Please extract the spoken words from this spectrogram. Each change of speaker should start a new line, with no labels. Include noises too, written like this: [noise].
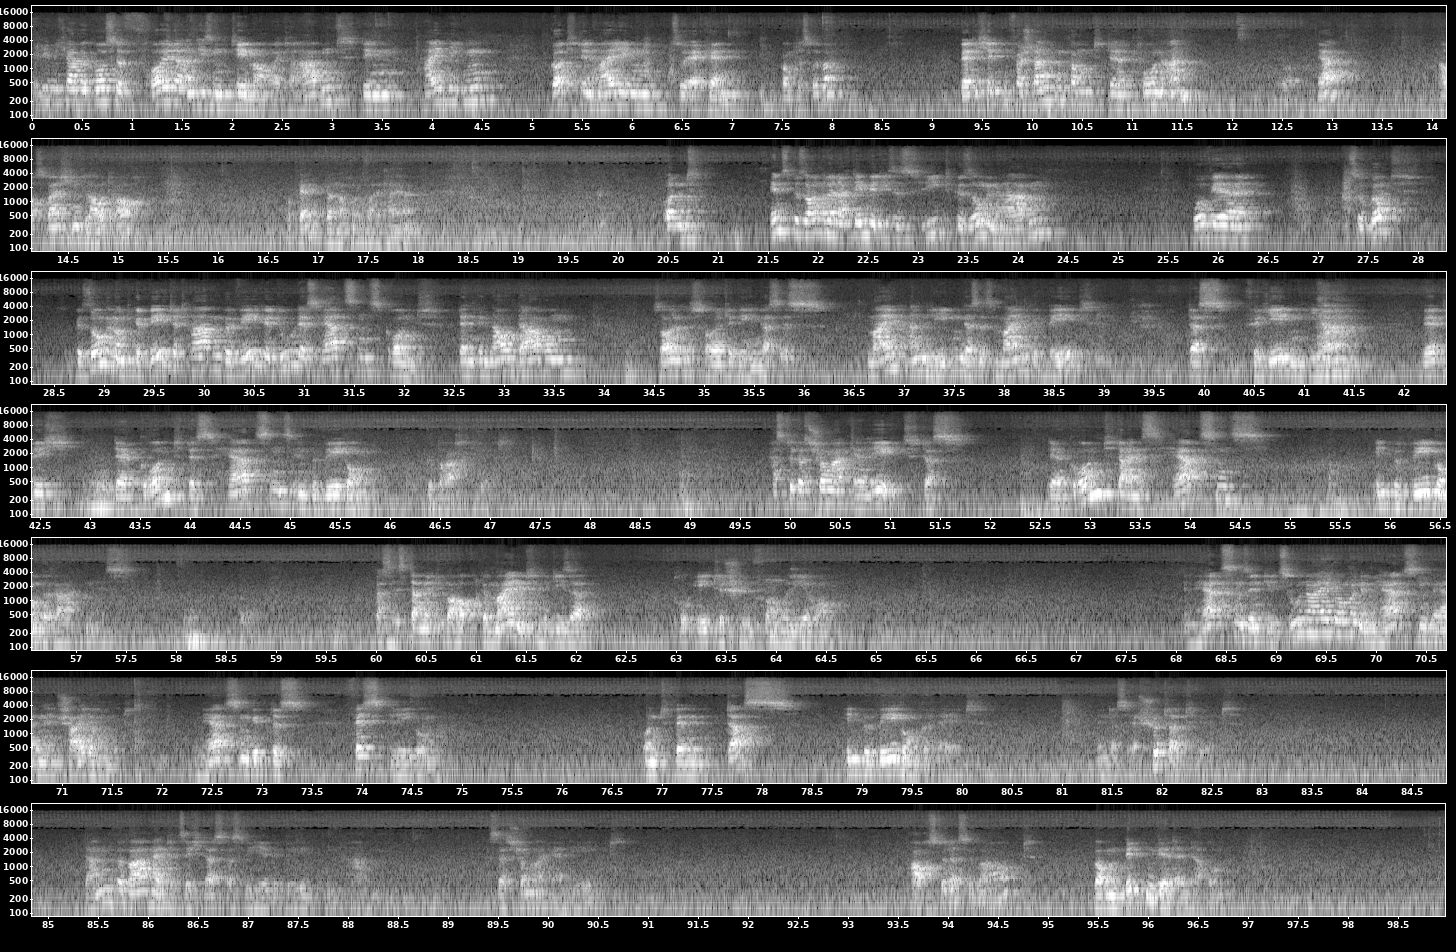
Ihr Lieben, ich habe große Freude an diesem Thema heute Abend, den Heiligen, Gott, den Heiligen zu erkennen. Kommt es rüber? Werde ich hinten verstanden? Kommt der Ton an? Ja? Ausreichend laut auch? Okay, dann machen wir weiter, ja? Und insbesondere nachdem wir dieses Lied gesungen haben, wo wir zu Gott gesungen und gebetet haben, bewege du des Herzens Grund. Denn genau darum soll es heute gehen. Das ist mein Anliegen, das ist mein Gebet, dass für jeden hier wirklich der Grund des Herzens in Bewegung gebracht wird. Hast du das schon mal erlebt, dass der Grund deines Herzens in Bewegung geraten ist? Was ist damit überhaupt gemeint mit dieser poetischen Formulierung? Im Herzen sind die Zuneigungen, im Herzen werden Entscheidungen getroffen. Im Herzen gibt es Festlegungen. Und wenn das in Bewegung gerät, wenn das erschüttert wird, dann bewahrheitet sich das, was wir hier gebeten haben. Hast du das schon mal erlebt? Brauchst du das überhaupt? Warum bitten wir denn darum?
